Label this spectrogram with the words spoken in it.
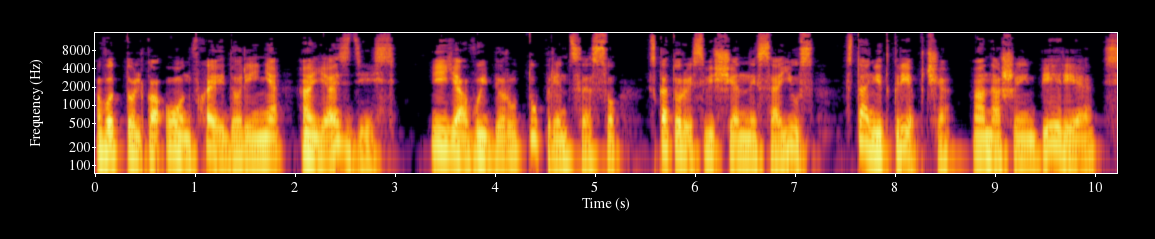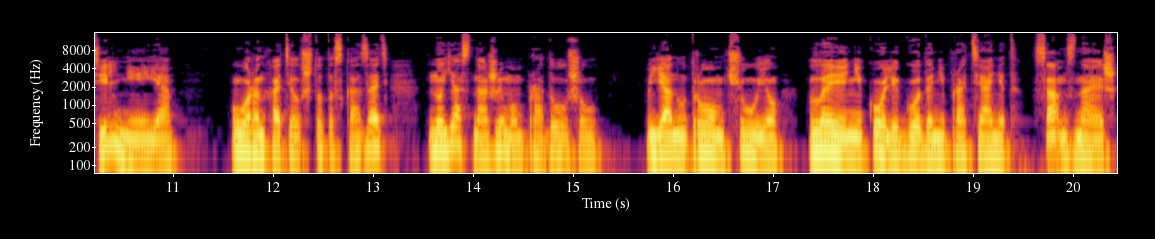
Вот только он в Хейдорине, а я здесь. И я выберу ту принцессу, с которой священный союз станет крепче, а наша империя сильнее». Уоррен хотел что-то сказать, но я с нажимом продолжил. «Я нутром чую, Лея Николи года не протянет. Сам знаешь,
